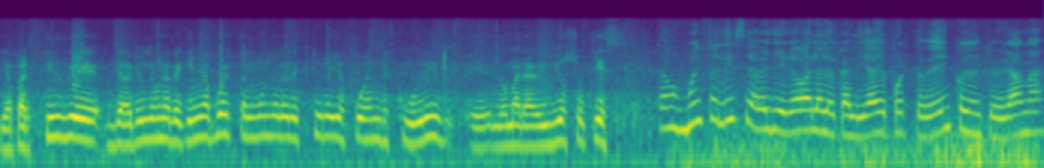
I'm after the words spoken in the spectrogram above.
y a partir de, de, abrirles una pequeña puerta al mundo de la lectura ellos puedan descubrir eh, lo maravilloso que es. Estamos muy felices de haber llegado a la localidad de Puerto Edén con el programa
